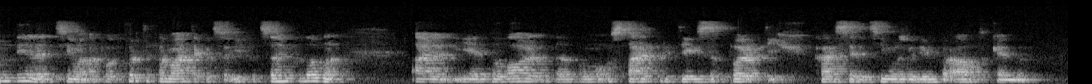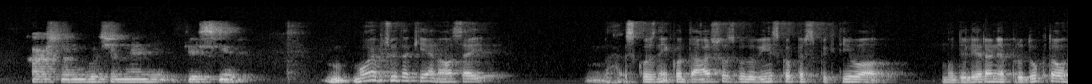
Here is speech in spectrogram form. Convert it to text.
modele, recimo ali pa odprte formate, kot so IFC in podobno, ali je dovolj, da bomo ostali pri teh zaprtih kar se recimo zgodi v avtokebu. Kakšno je mogoče mnenje v tej smeri? Moj občutek je, no, saj skozi neko daljšo zgodovinsko perspektivo modeliranja produktov,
